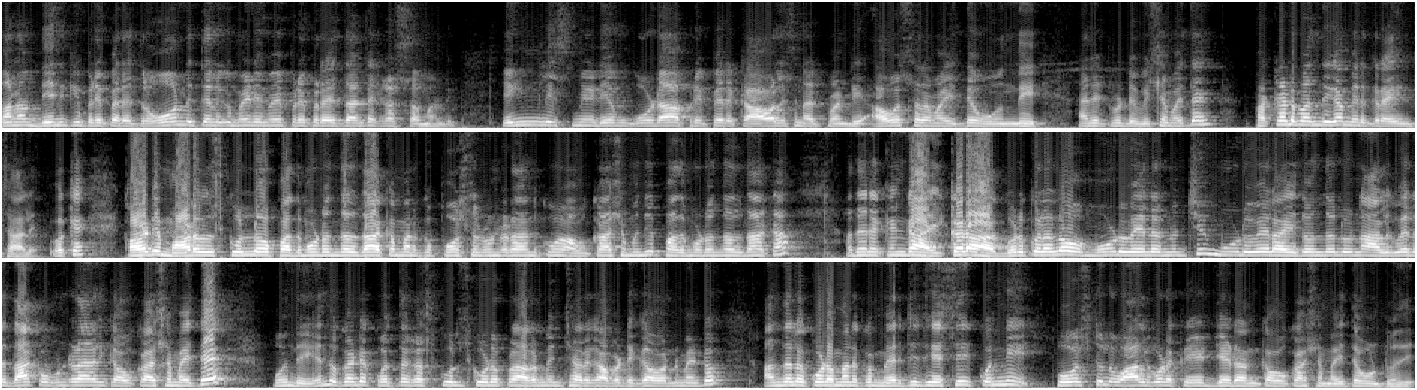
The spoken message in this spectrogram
మనం దీనికి ప్రిపేర్ అవుతాం ఓన్లీ తెలుగు మీడియమే ప్రిపేర్ అవుతా అంటే కష్టం అండి. ఇంగ్లీష్ మీడియం కూడా ప్రిపేర్ కావాల్సినటువంటి అవసరం అయితే ఉంది అనేటువంటి విషయం అయితే పక్కడబందిగా మీరు గ్రహించాలి. ఓకే? కాబట్టి మోడల్ స్కూల్లో పదమూడు వందల దాకా మనకు పోస్టులు ఉండడానికి అవకాశం ఉంది. పదమూడు వందల దాకా. అదే రకంగా ఇక్కడ గురుకులలో మూడు వేల నుంచి మూడు వేల ఐదు వందలు నాలుగు వేల దాకా ఉండడానికి అవకాశం అయితే ఉంది. ఎందుకంటే కొత్తగా స్కూల్స్ కూడా ప్రారంభించారు కాబట్టి గవర్నమెంట్. అందులో కూడా మనకు మెర్జ్ చేసి కొన్ని పోస్టులు వాళ్ళు కూడా క్రియేట్ చేయడానికి అవకాశం అయితే ఉంటుంది.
